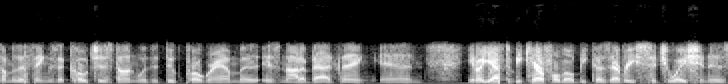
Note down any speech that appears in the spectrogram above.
some of the things that coach has done with the Duke program is not a bad thing. And you know, you have to be careful though because every situation is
